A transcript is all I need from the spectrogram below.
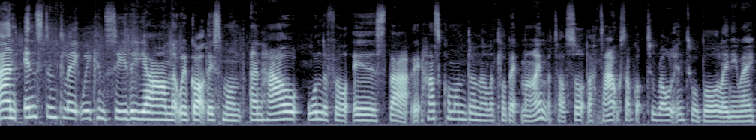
And instantly we can see the yarn that we've got this month and how wonderful is that. It has come undone a little bit mine but I'll sort that out because I've got to roll it into a ball anyway.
